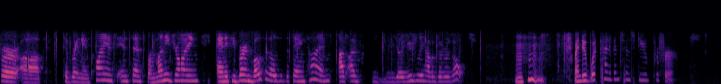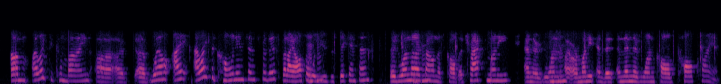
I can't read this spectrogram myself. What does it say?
for uh, to bring in clients, incense for money drawing, and if you burn both of those at the same time, I've, I've you'll usually have a good result. Mhm. And do what kind of incense do you prefer? Um, I like to combine. Uh, uh, uh, well, I I like the cone incense for this, but I also Mhm. will use the stick incense. There's one that Mhm. I found that's called Attract Money, and there's one Mhm. or money, and then and then there's one called Call Client,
